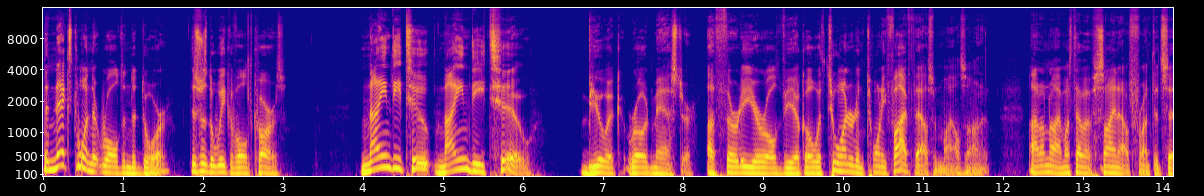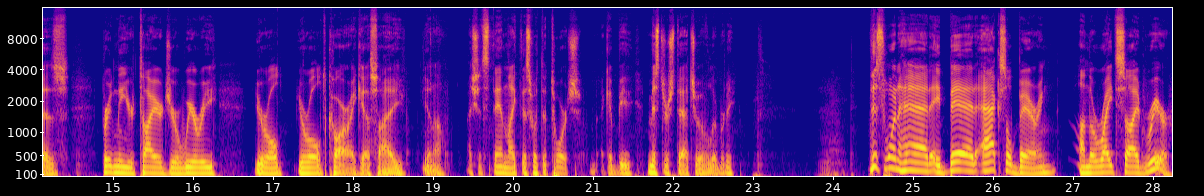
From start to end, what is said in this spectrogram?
The next one that rolled in the door, this was the week of old cars. 92, 92 Buick Roadmaster, a 30 year old vehicle with 225,000 miles on it. I don't know. I must have a sign out front that says, "Bring me your tired, your weary, your old, your old car." I guess I, you know, I should stand like this with the torch. I could be Mister Statue of Liberty. This one had a bad axle bearing on the right side rear,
